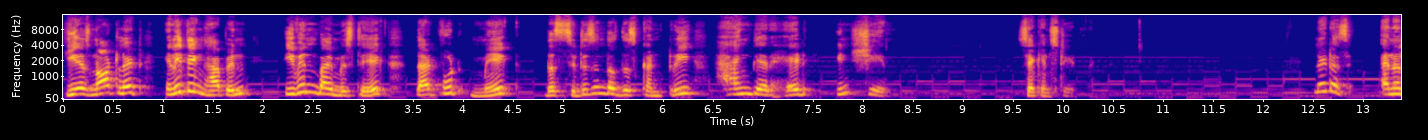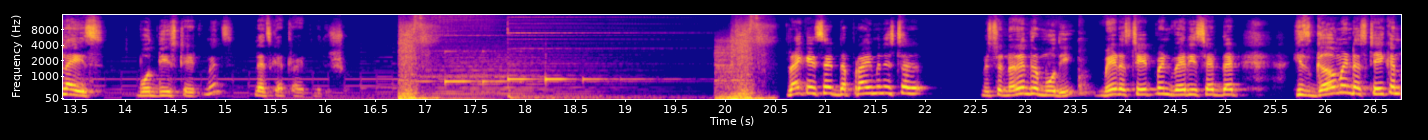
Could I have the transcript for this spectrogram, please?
he has not let anything happen, even by mistake, that would make the citizens of this country hang their head in shame. Second statement. Let us analyze both these statements. Let's get right into the show. Like I said, the Prime Minister, Mr. Narendra Modi, made a statement where he said that his government has taken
